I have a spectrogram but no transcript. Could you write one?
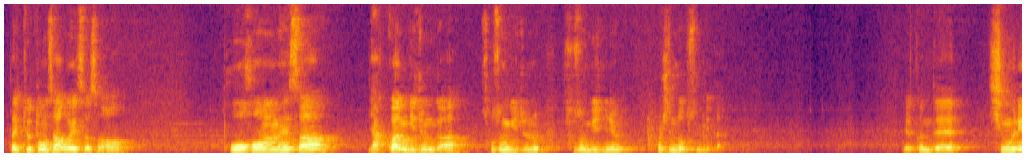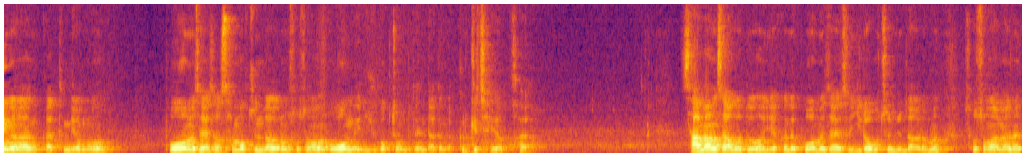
일단 교통사고에 있어서 보험회사 약관 기준과 소송 기준은 소송 기준이 훨씬 높습니다. 예컨대 식물인간 같은 경우 보험회사에서 3억 준다 그러면 소송하면 5억 내지 6억 정도 된다든가 그렇게 차이가 커요. 사망사고도 예컨대 보험회사에서 1억 5천 준다 그러면 소송하면은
